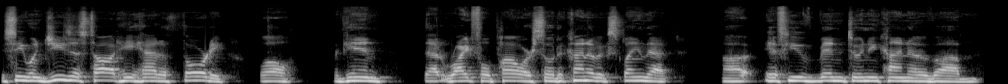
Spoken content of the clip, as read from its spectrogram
You see, when Jesus taught, he had authority. Well, again, that rightful power. So, to kind of explain that, uh, if you've been to any kind of um,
